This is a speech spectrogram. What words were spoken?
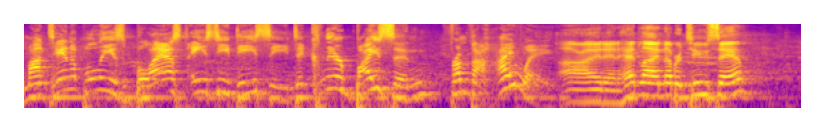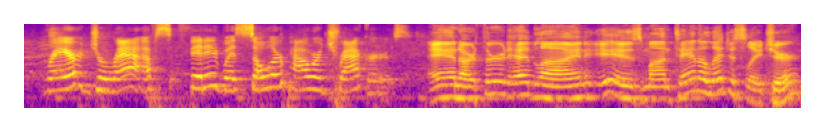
Montana police blast ACDC to clear bison from the highway. All right. And headline number two, Sam. Rare giraffes fitted with solar powered trackers. And our third headline is Montana legislature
